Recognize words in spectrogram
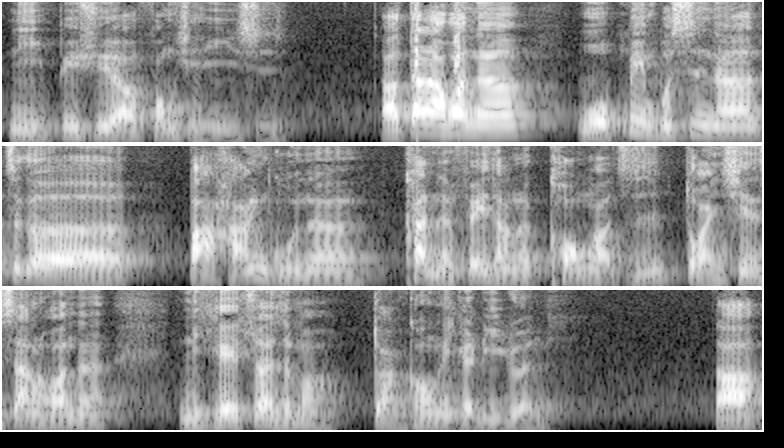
你必须要有风险意识啊。当然话呢，我并不是呢这个把航运股呢看得非常的空啊，只是短线上的话呢，你可以赚什么短空的一个利润啊。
